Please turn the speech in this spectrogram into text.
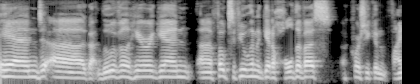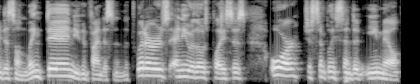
And uh, got Louisville here again. Uh, folks, if you want to get a hold of us, of course, you can find us on LinkedIn. You can find us in the Twitters, any of those places, or just simply send an email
